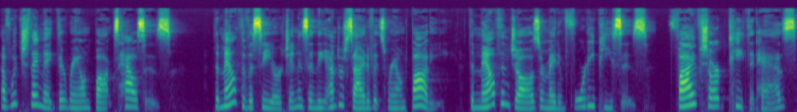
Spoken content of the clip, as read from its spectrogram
of which they make their round box houses. The mouth of a sea urchin is in the underside of its round body. The mouth and jaws are made of forty pieces. Five sharp teeth it has,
